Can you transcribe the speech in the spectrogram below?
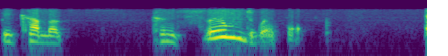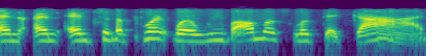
become a, consumed with it. And, and and to the point where we've almost looked at God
